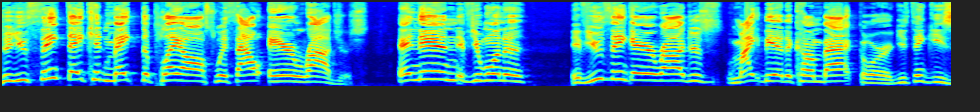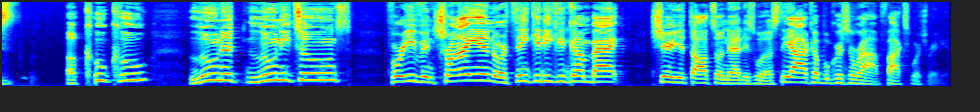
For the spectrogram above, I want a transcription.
Do you think they can make the playoffs without Aaron Rodgers? And then if you want to if you think Aaron Rodgers might be able to come back or you think he's a cuckoo, Looney, Looney Tunes for even trying or thinking he can come back, share your thoughts on that as well. It's the Odd Couple, Chris and Rob, Fox Sports Radio.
